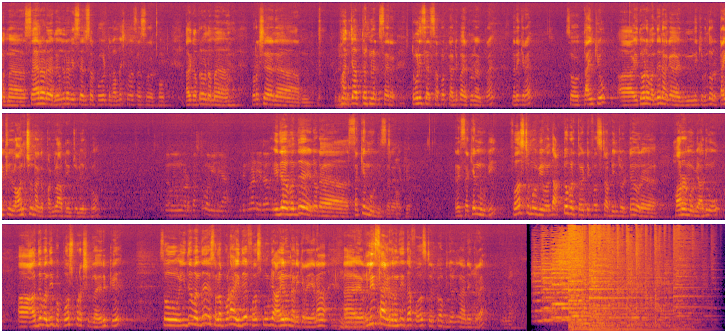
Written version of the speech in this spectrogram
நம்ம சாரோட Nelravi sir support Ramesh Kumar sir support அதுக்கப்புறம் நம்ம ப்ரொடக்ஷன் பஞ்சாப் தமிழன் சார் டோனி சார் சப்போர்ட் கண்டிப்பாக இருக்கும்னு நினைக்கிறேன். நினைக்கிறேன். ஸோ தேங்க்யூ இதோட வந்து நாங்கள் இன்னைக்கு வந்து ஒரு டைட்டில் லான்ச்சும் நாங்கள் பண்ணலாம் அப்படின்னு சொல்லியிருக்கோம் இது வந்து என்னோட செகண்ட் மூவி சார் எனக்கு. எனக்கு செகண்ட் மூவி ஃபர்ஸ்ட் மூவி வந்து அக்டோபர் தேர்ட்டி ஃபர்ஸ்ட் அப்படின்னு சொல்லிட்டு ஒரு ஹாரர் மூவி அதுவும். அது வந்து இப்போ போஸ்ட் ப்ரொடக்ஷனில் இருக்குது ஸோ இது வந்து சொல்லப்போனால் இதே ஃபர்ஸ்ட் மூவி ஆயிரும்னு நினைக்கிறேன். ஏன்னா ரிலீஸ் ஆகுறது வந்து இதுதான் ஃபர்ஸ்ட் இருக்கும் அப்படின்னு சொல்லிட்டு நான் நினைக்கிறேன். Bye.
